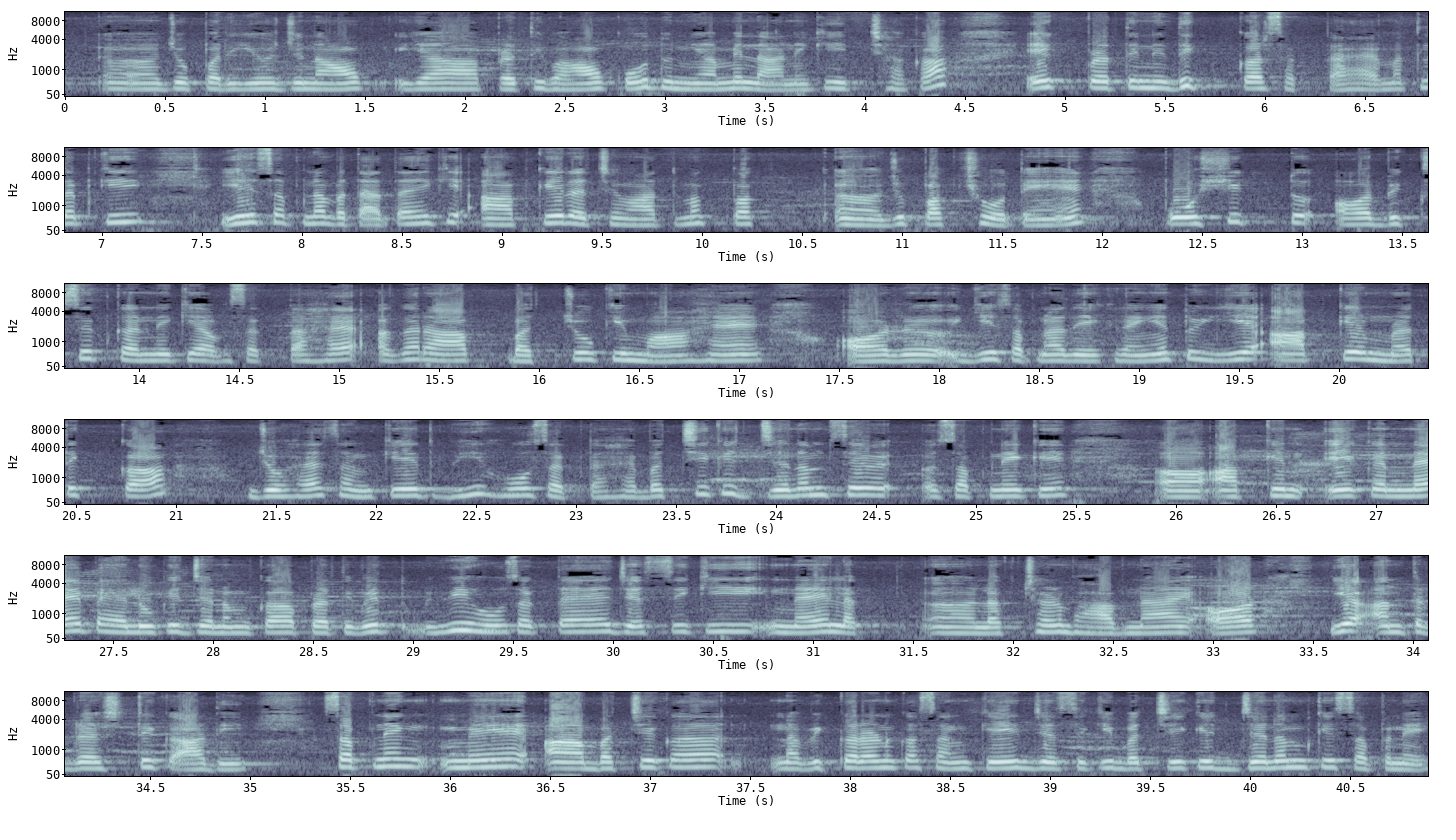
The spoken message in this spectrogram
जो परियोजनाओं या प्रतिभाओं को दुनिया में लाने की इच्छा का एक प्रतिनिधित्व कर सकता है। मतलब कि यह सपना बताता है कि आपके रचनात्मक पक्ष जो पक्ष होते हैं, पोषित और विकसित करने की आवश्यकता है। अगर आप बच्चों की माँ हैं और ये सपना देख रही हैं तो ये आपके मृतिक का जो है संकेत भी हो सकता है। बच्चे के जन्म से सपने के आपके एक नए पहलू के जन्म का प्रतिबिंब भी हो सकता है, जैसे कि नए लक्षण, भावनाएँ और या अंतर्दृष्टिक आदि। सपने में बच्चे का नवीकरण का संकेत, जैसे कि बच्चे के जन्म के सपने।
